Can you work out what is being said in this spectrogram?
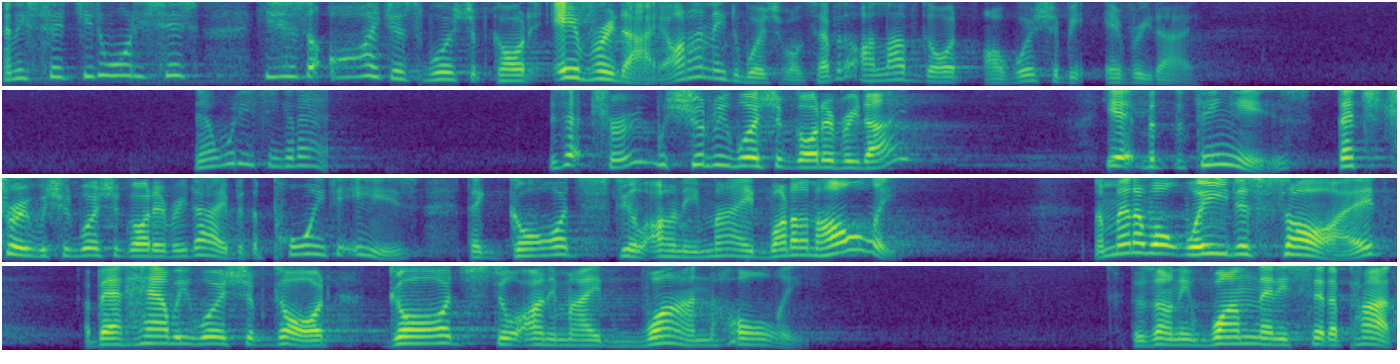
And he said, You know what he says? He says, I just worship God every day. I don't need to worship on Sabbath. I love God. I worship Him every day. Now, what do you think of that? Is that true? Should we worship God every day? Yeah, but the thing is, that's true, we should worship God every day. But the point is that God still only made one of them holy. No matter what we decide about how we worship God, God still only made one holy. There's only one that is set apart.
